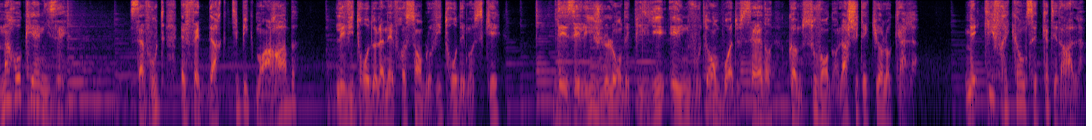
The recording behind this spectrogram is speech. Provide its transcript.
marocanisé. Sa voûte est faite d'arcs typiquement arabes, les vitraux de la nef ressemblent aux vitraux des mosquées, des éliges le long des piliers et une voûte en bois de cèdre, comme souvent dans l'architecture locale. Mais qui fréquente cette cathédrale?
